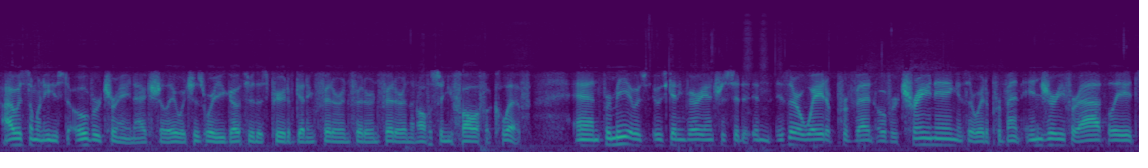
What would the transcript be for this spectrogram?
I was someone who used to overtrain, actually, which is where you go through this period of getting fitter and fitter and fitter, and then all of a sudden you fall off a cliff. And for me, it was it was getting very interested in: is there a way to prevent overtraining? Is there a way to prevent injury for athletes?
